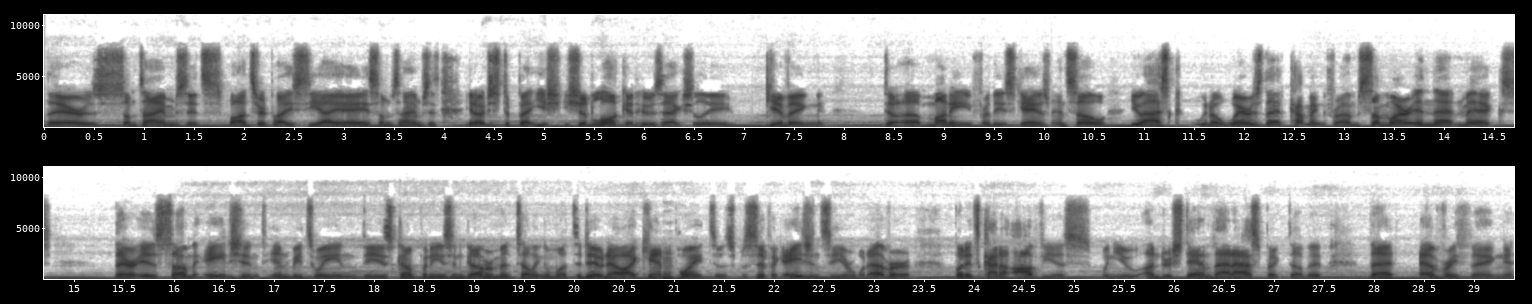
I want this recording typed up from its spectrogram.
There's sometimes it's sponsored by CIA, sometimes it's you know just to, you, sh- you should look at who's actually giving uh, money for these games. And so you ask, you know, where's that coming from? Somewhere in that mix, there is some agent in between these companies and government telling them what to do. Now, I can't hmm. point to a specific agency or whatever, but it's kind of obvious when you understand that aspect of it that everything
